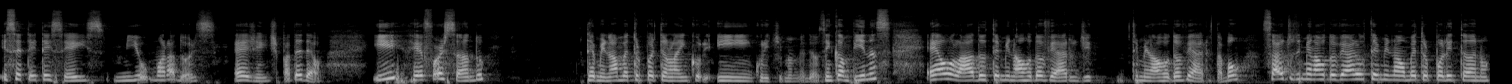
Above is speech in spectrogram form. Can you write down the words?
e 76 mil moradores. É gente para dedéu. E reforçando, terminal metropolitano lá em, Curitiba, meu Deus, em Campinas, é ao lado do terminal rodoviário de terminal rodoviário, tá bom? Sai do terminal rodoviário, o terminal metropolitano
